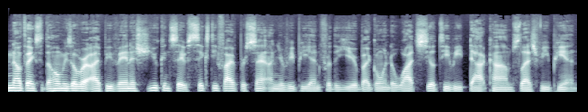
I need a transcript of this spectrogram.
And now thanks to the homies over at IP Vanish, you can save 65% on your VPN for the year by going to watchcltv.com slash VPN.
